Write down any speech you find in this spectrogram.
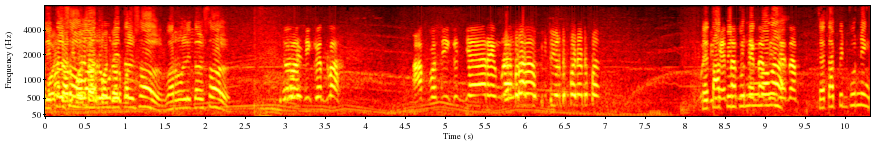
Little Soul, warung. Little Soul, warung Little Soul. Udah sikat lah. Apa sih kejar yang Yang berasap berasap? itu yang depan yang depan. Setapin setup, kuning mau nggak? Setapin kuning.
